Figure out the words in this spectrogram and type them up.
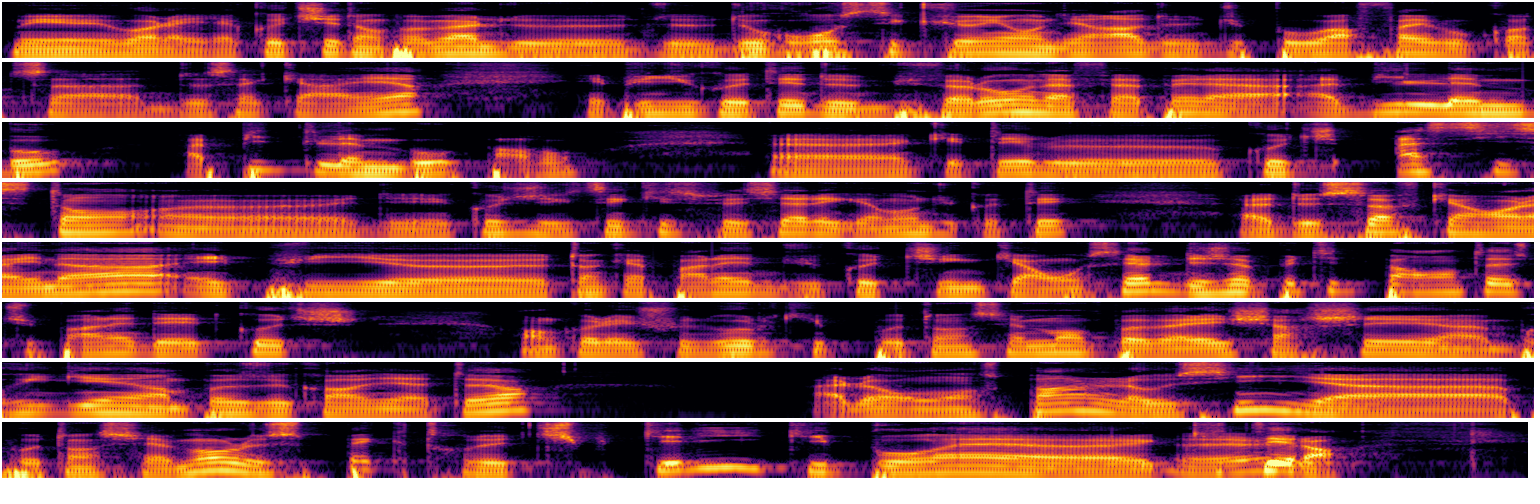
Mais voilà, il a coaché dans pas mal de, de, de grosses écuries, on dira, du Power 5 au cours de sa, de sa carrière. Et puis du côté de Buffalo, on a fait appel à, à Bill Lembo, à Pete Lembo, pardon, euh, qui était le coach assistant euh, des coachs d'exécutif spécial également du côté euh, de South Carolina. Et puis, euh, tant qu'à parler du coaching carousel, déjà petite parenthèse, tu parlais des head coach en college football qui potentiellement peuvent aller chercher, un briguer un poste de coordinateur. Alors où on se parle, là aussi, il y a potentiellement le spectre de Chip Kelly qui pourrait quitter. Alors,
